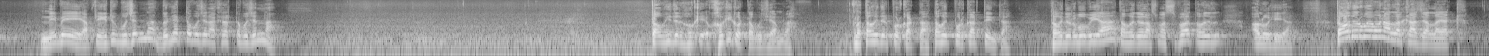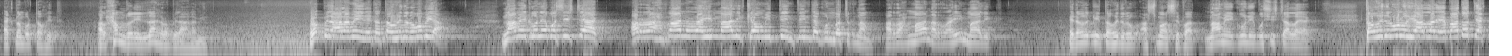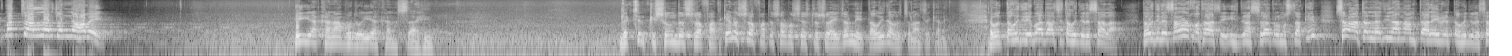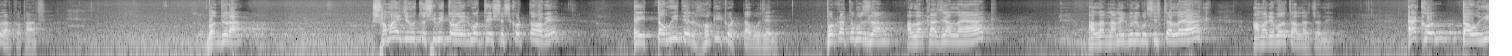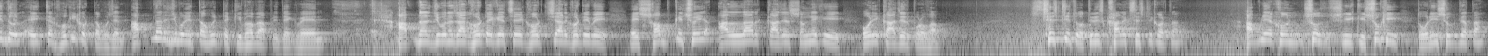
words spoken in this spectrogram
নেবে, আপনি এটুকু বুঝেন না, দুনিয়ারটা বোঝেন আখরাতটা বোঝেন না। তৌহিদের হকি, হকিকতটা বুঝি আমরা। বা তৌহিদের প্রকারটা তৌহিদ প্রকার তিনটা। তৌহিদ রববিয়া তৌহিদুল আসমা সিফা তৌহিদ আলুহিয়া। তৌহিদ রবি মানে আল্লাহর কাজে, আল্লাহ এক এক নম্বর তৌহিদ আলহামদুলিল্লাহ রবিল আলমিন। রব্বিল আলমিন, এটা তৌহিদ রববিয়া। নামে গুণে বৈশিষ্ট্য এক আর রহমান রাহিম মালিক কেউমিদ্দিন তিনটা গুণবাচক নাম। আর রহমান আর রাহিম মালিক। এটা হলো কি? তহিদুল আসমা সিফাত। নামে, গুণে, বৈশিষ্ট্য আল্লাহ এক। তহিদুল উলুহি আল্লাহর এবাদত একমাত্র আল্লাহর জন্য হবে। ইয়া খান আবুদ ইয়া খান সাহিন দেখছেন কি সুন্দর সুরাফাত? কেন সুরাফাতে সর্বশ্রেষ্ঠ সুরা? এই জন্যই তাহিদ আলোচনা আছে এখানে। এবং তাহিদের এবাদা আছে তাহিদ রেসালা। তাহিদ রেসালার কথা আছে, ইহদিন আল মুস্তাকিম। সিরাত আল্লাদিন আনাম তালিম তাহিদ রেসালার কথা আছে। বন্ধুরা, সময় যেহেতু সীমিত, এর মধ্যে শেষ করতে হবে। এই তৌহিদের হকিকতটা বোঝেন। প্রকার তো বুঝলাম, আল্লাহর কাজে আল্লাহ এক, আল্লাহর নামে গুণে বৈশিষ্ট্য আল্লাহ এক, আমার এবার আল্লাহর জন্যে। এখন তাওহিদুল এইটার হকিকতটা বোঝেন। আপনার জীবনে তাওহিদটা কীভাবে আপনি দেখবেন? আপনার জীবনে যা ঘটে গেছে, ঘটছে আর ঘটিবে, এই সব কিছুই আল্লাহর কাজের সঙ্গে কি ওরই কাজের প্রভাব? সৃষ্টি তো, তিনি খালেক সৃষ্টিকর্তা। আপনি এখন কি সুখী? তো উনি সুখদাতা।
